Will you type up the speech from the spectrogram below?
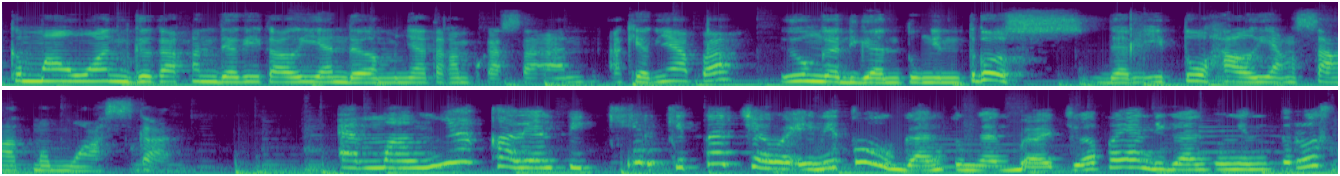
kemauan gerakan dari kalian dalam menyatakan perasaan, akhirnya apa? Lu nggak digantungin terus dan itu hal yang sangat memuaskan emangnya kalian pikir kita cewek ini tuh gantungan baju apa yang digantungin terus?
